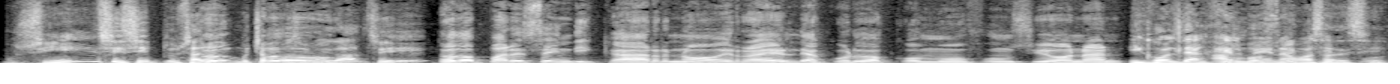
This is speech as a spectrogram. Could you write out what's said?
pues sí, sí, sí, pues hay Todo- mucha posibilidad, sí. Todo parece indicar, ¿no? Israel, de acuerdo a cómo funcionan. Y gol de Ángel Mena, vas a decir.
